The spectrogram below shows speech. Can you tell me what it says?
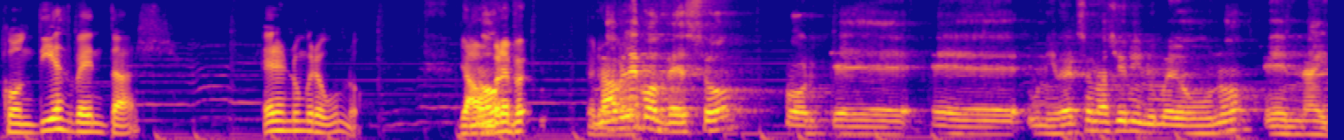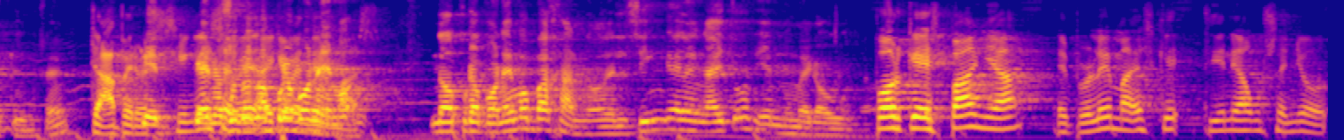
con 10 ventas, eres número uno. Ya, No, hombre, pe- pero. No hablemos de eso porque eh, Universo no ha sido ni número uno en iTunes. ¿eh? Ya, pero que, el single que nosotros nos proponemos, más. Nos proponemos bajarnos el single en iTunes y el número uno. Porque España, el problema es que tiene a un señor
